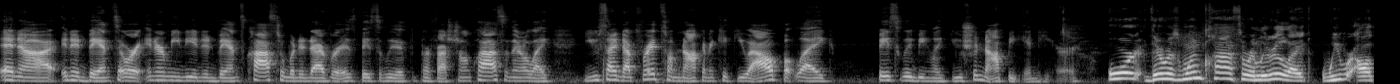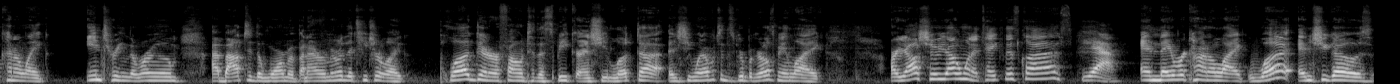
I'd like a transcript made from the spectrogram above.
an uh an advanced or intermediate advanced class or whatever is basically like the professional class, and they're like, you signed up for it, so I'm not gonna kick you out, but like basically being like, you should not be in here. Or there was one class where literally like we were all kind of like entering the room about to the warm up, and I remember the teacher like plugged in her phone to the speaker, and she looked up and she went over to this group of girls, being like, "Are y'all sure y'all want to take this class?" Yeah. And they were kind of like, "What?" And she goes.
